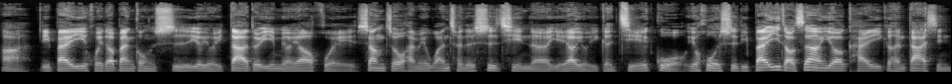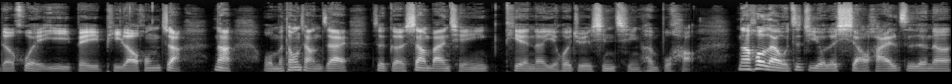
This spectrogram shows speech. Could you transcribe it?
啊，礼拜一回到办公室，又有一大堆 email 要回，上周还没完成的事情呢，也要有一个结果，又或是礼拜一早上又要开一个很大型的会议，被疲劳轰炸。那我们通常在这个上班前一天呢，也会觉得心情很不好。那后来我自己有了小孩子的呢，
